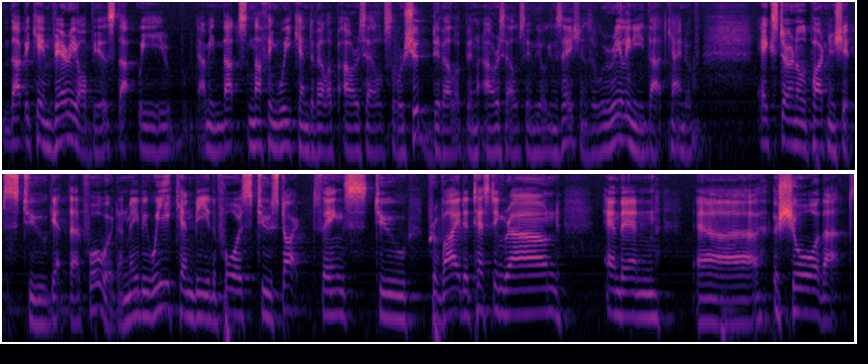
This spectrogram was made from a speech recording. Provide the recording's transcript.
that became very obvious that we, I mean, that's nothing we can develop ourselves or should develop in ourselves in the organization. So we really need that kind of external partnerships to get that forward. And maybe we can be the force to start things, to provide a testing ground, and then uh, assure that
